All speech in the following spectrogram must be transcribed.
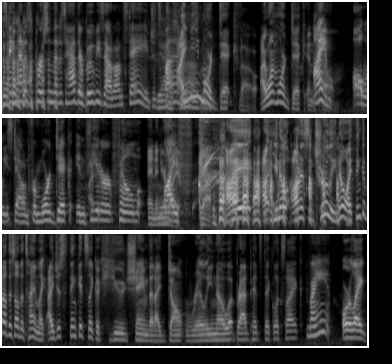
Saying that as a person that has had their boobies out on stage. It's Yes. fun. I need more dick though. I want more dick in I am always down for more dick in theater, film, and in your life. life. Yeah. I, I you know, honestly, truly, no, I think about this all the time. Like I just think it's like a huge shame that I don't really know what Brad Pitt's dick looks like. Right? Or like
